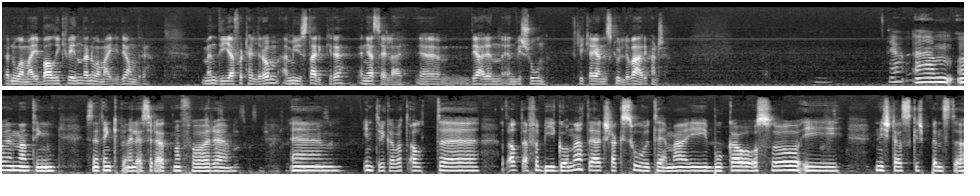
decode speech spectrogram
Det er noe av meg i Bali-kvinnen, det er noe av meg i de andre. Men de jeg forteller om, er mye sterkere enn jeg selv er. Det er en, en visjon, slik jeg gjerne skulle være, kanskje. Ja, um, og en annen ting som jeg tenker på når jeg leser det, er at man får uh, um, inntrykk av at alt, uh, at alt er forbigående. At det er et slags hovedtema i boka, og også i Nishtas gespenste,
